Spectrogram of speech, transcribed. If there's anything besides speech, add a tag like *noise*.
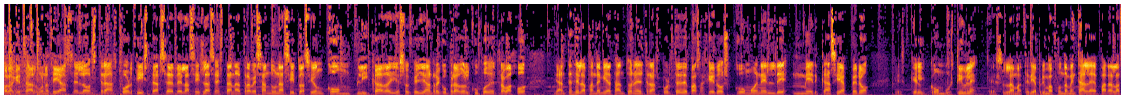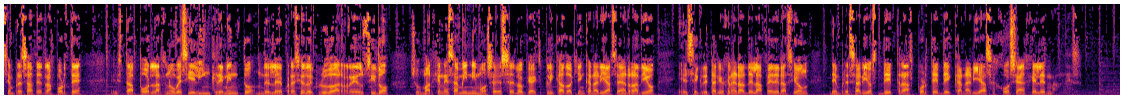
Hola, ¿qué tal? Buenos días. Los transportistas de las islas están atravesando una situación complicada y eso que ya han recuperado el cupo de trabajo de antes de la pandemia, tanto en el transporte de pasajeros como en el de mercancías, pero es que el combustible, que es la materia prima fundamental eh, para las empresas de transporte, está por las nubes y el incremento del eh, precio del crudo ha reducido sus márgenes a mínimos. Es lo que ha explicado aquí en Canarias en radio el secretario general de la Federación de Empresarios de Transporte de Canarias, José Ángel Hernández.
